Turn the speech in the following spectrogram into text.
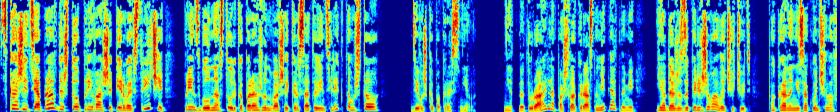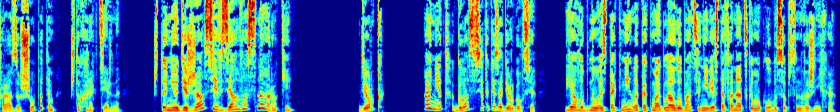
Скажите, а правда, что при вашей первой встрече принц был настолько поражен вашей красотой и интеллектом, что...» Девушка покраснела. Нет, натурально, пошла красными пятнами. Я даже запереживала чуть-чуть, пока она не закончила фразу шепотом, что характерно, что не удержался и взял вас на руки. Дёрг? А нет, глаз все таки задергался. Я улыбнулась так мило, как могла улыбаться невеста фанатскому клубу собственного жениха.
